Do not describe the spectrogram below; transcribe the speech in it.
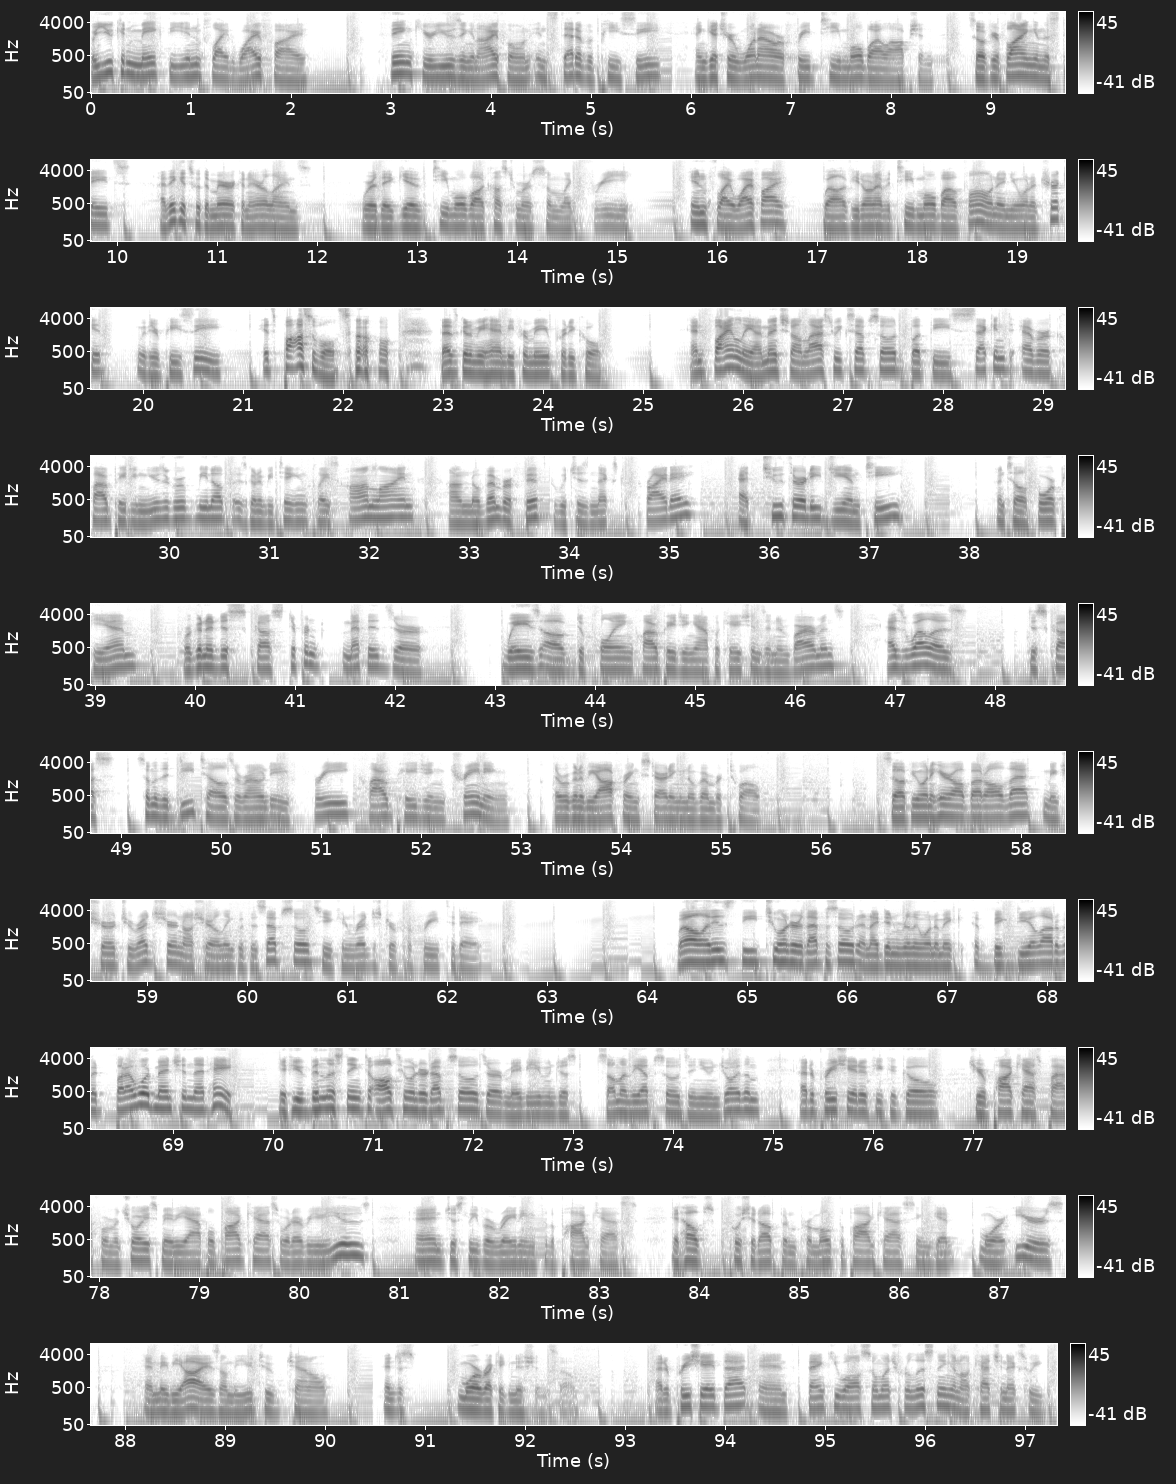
but you can make the in-flight Wi-Fi think you're using an iPhone instead of a PC and get your one hour free T Mobile option. So if you're flying in the States, I think it's with American Airlines where they give T Mobile customers some like free in flight Wi Fi. Well, if you don't have a T Mobile phone and you want to trick it with your PC, it's possible. So that's going to be handy for me. Pretty cool. And finally, I mentioned on last week's episode, but the second ever Cloud Paging User Group meetup is going to be taking place online on November 5th, which is next Friday at 2:30 GMT until 4 p.m. We're going to discuss different methods or ways of deploying cloud paging applications and environments, as well as discuss some of the details around a free cloud paging training that we're going to be offering starting November 12th. So if you want to hear all about all that, make sure to register and I'll share a link with this episode so you can register for free today. Well, it is the 200th episode and I didn't really want to make a big deal out of it, but I would mention that hey, if you've been listening to all 200 episodes or maybe even just some of the episodes and you enjoy them, I'd appreciate it if you could go to your podcast platform of choice, maybe Apple Podcasts or whatever you use, and just leave a rating for the podcast. It helps push it up and promote the podcast and get more ears and maybe eyes on the YouTube channel and just more recognition. So I'd appreciate that. And thank you all so much for listening, and I'll catch you next week.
